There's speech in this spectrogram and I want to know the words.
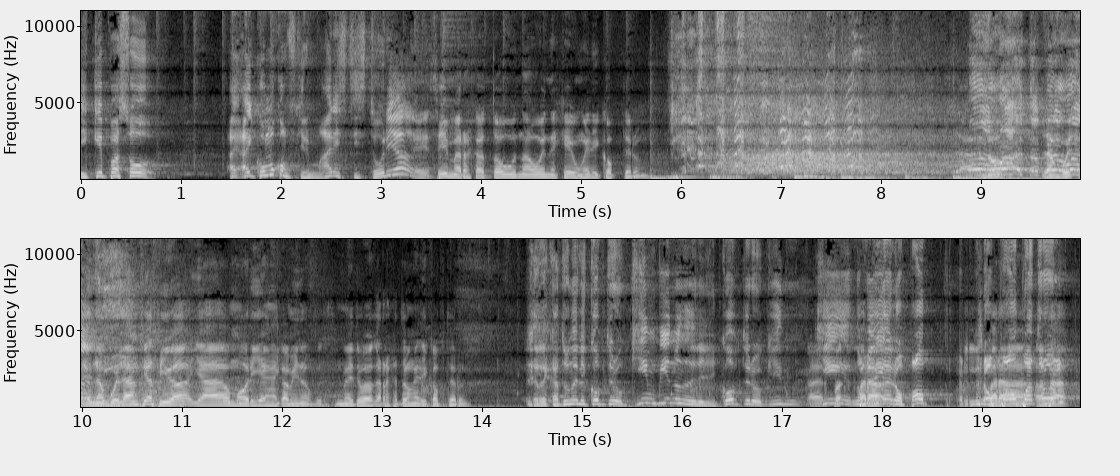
¿Y qué pasó? ¿Hay, cómo confirmar esta historia? Eh, sí, me rescató una ONG, un helicóptero. O sea, no, la ambu- en la ambulancia si iba, ya moría en el camino. Pues. Me tuve que rescatar un helicóptero. Te rescató un helicóptero. ¿Quién vino en el helicóptero? ¿Quién? Ah, quién? pa- no para- me diga los Pau, los para, Pau o Patrol. sea,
